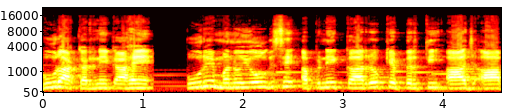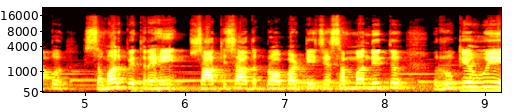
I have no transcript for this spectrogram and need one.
पूरा करने का है। पूरे मनोयोग से अपने कार्यों के प्रति आज आप समर्पित रहें। साथ ही साथ प्रॉपर्टी से संबंधित रुके हुए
